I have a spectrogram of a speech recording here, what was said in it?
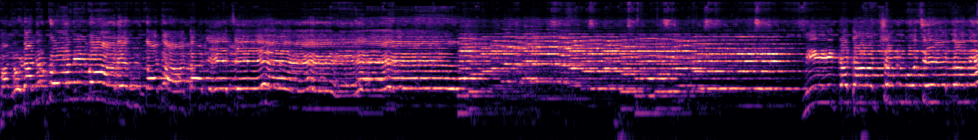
కనుడనుకోని వాడెంత గాట చేసే మీ కటాక్షంబు చేతనే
